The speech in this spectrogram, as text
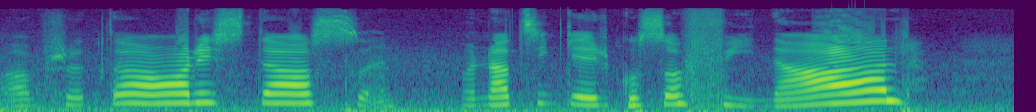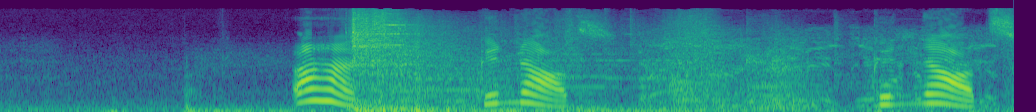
ապշտը արիստը ասեմ, մնացինք երկուսով վինալ, ահան, գնաց, գնաց,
